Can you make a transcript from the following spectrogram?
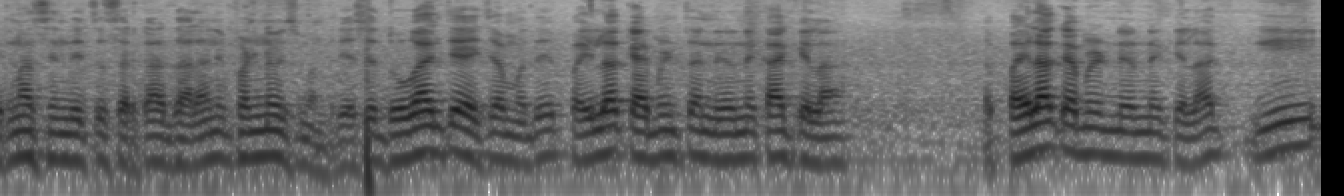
एकनाथ शिंदेचं सरकार झालं आणि फडणवीस मंत्री असे दोघांच्या ह्याच्यामध्ये पहिला कॅबिनेटचा निर्णय काय केला? तर पहिला कॅबिनेट निर्णय केला की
